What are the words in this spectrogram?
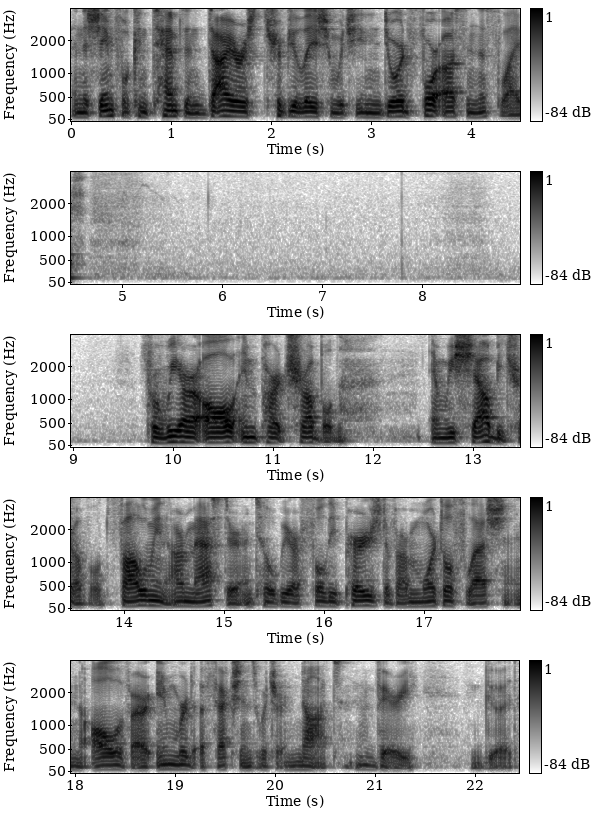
and the shameful contempt and direst tribulation which he endured for us in this life. For we are all in part troubled, and we shall be troubled, following our Master until we are fully purged of our mortal flesh and all of our inward affections which are not very good.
